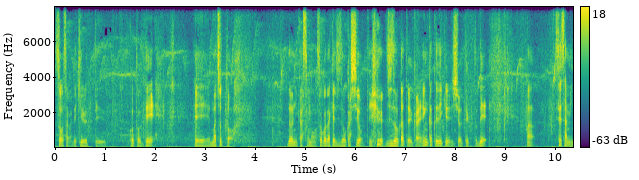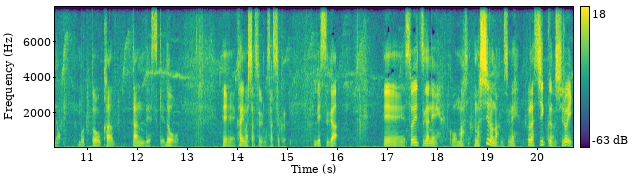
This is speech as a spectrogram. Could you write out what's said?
操作ができるっていうことで、えー、まあ、ちょっとどうにかそのそこだけ自動化しようっていう自動化というか遠隔できるようにしようということで、まあ、セサミのボットを買ったんですけど、えー、買いましたそれも早速。ですが、えー、そいつがねこう真っ白なんですよね。プラスチックの白い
